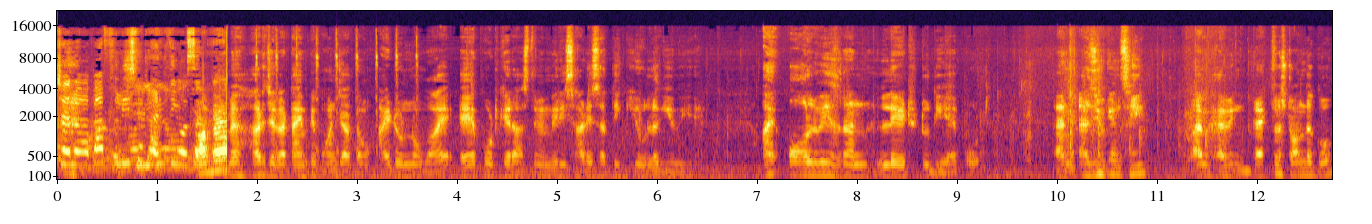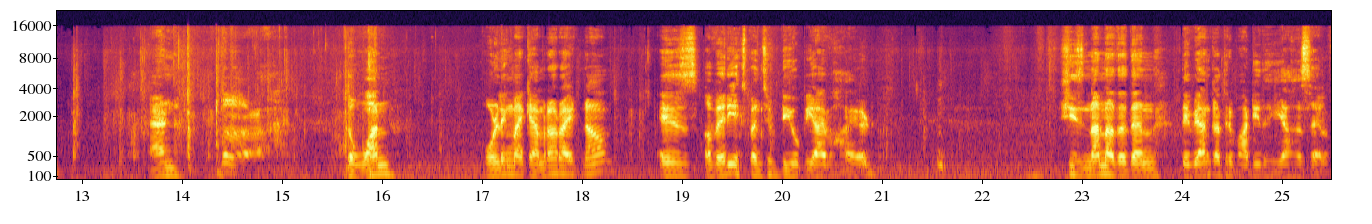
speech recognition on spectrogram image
चलो अब आप पुलिस में भर्ती हो सकते हैं मैं हर जगह टाइम पे पहुंच जाता हूँ I don't know why airport के रास्ते में मेरी साढ़े सात की क्यू लगी हुई है I always run late to the airport and as you can see I am having breakfast on the go and the one holding my camera right now is a very expensive DOP I've hired. She's none other than Devyanka Tripathi Dhaia herself.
